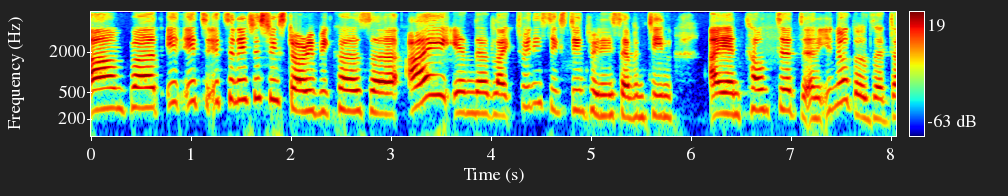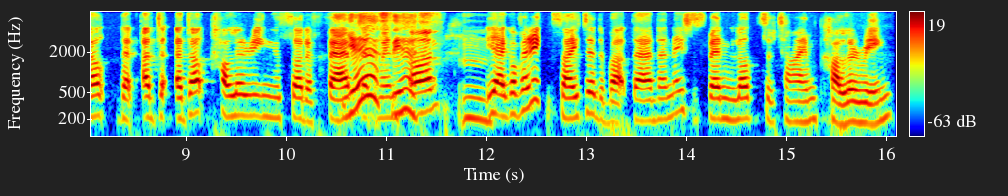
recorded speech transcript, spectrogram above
Um, but it, it's it's an interesting story because uh, I in the like 2016 2017 I encountered uh, you know those adult that ad- adult coloring sort of fad yes, that went yes. on Mm. yeah I got very excited about that and I used to spend lots of time coloring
